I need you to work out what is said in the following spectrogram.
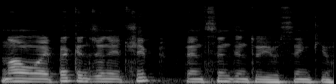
now I packaging a chip and sending to you. Thank you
